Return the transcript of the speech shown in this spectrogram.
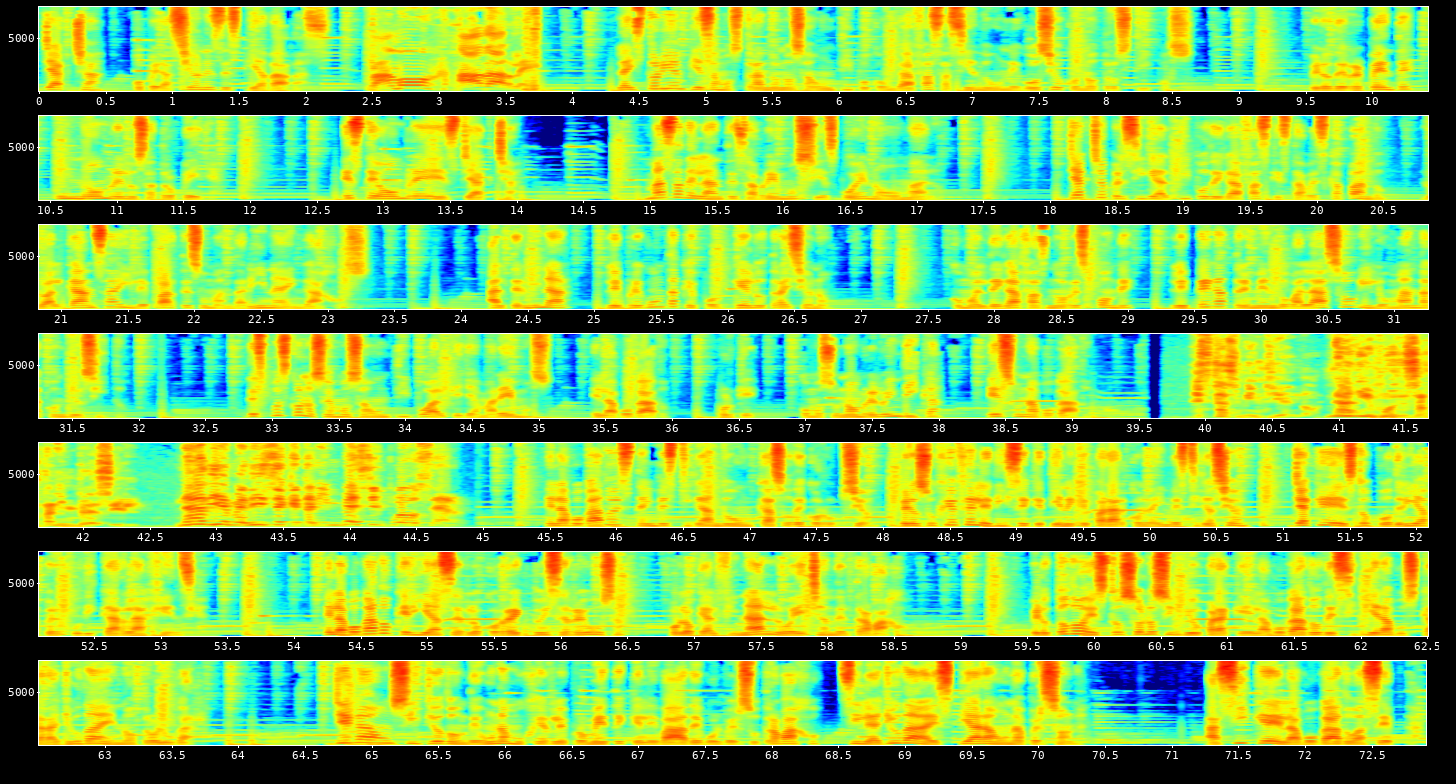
Yakcha, Operaciones Despiadadas. Vamos a darle. La historia empieza mostrándonos a un tipo con gafas haciendo un negocio con otros tipos. Pero de repente, un hombre los atropella. Este hombre es Yakcha. Más adelante sabremos si es bueno o malo. Yakcha persigue al tipo de gafas que estaba escapando, lo alcanza y le parte su mandarina en gajos. Al terminar, le pregunta que por qué lo traicionó. Como el de gafas no responde, le pega tremendo balazo y lo manda con Diosito. Después conocemos a un tipo al que llamaremos el abogado, porque, como su nombre lo indica, es un abogado. Estás mintiendo. Nadie puede ser tan imbécil. Nadie me dice que tan imbécil puedo ser. El abogado está investigando un caso de corrupción, pero su jefe le dice que tiene que parar con la investigación, ya que esto podría perjudicar la agencia. El abogado quería hacer lo correcto y se rehúsa, por lo que al final lo echan del trabajo. Pero todo esto solo sirvió para que el abogado decidiera buscar ayuda en otro lugar. Llega a un sitio donde una mujer le promete que le va a devolver su trabajo si le ayuda a espiar a una persona. Así que el abogado acepta.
